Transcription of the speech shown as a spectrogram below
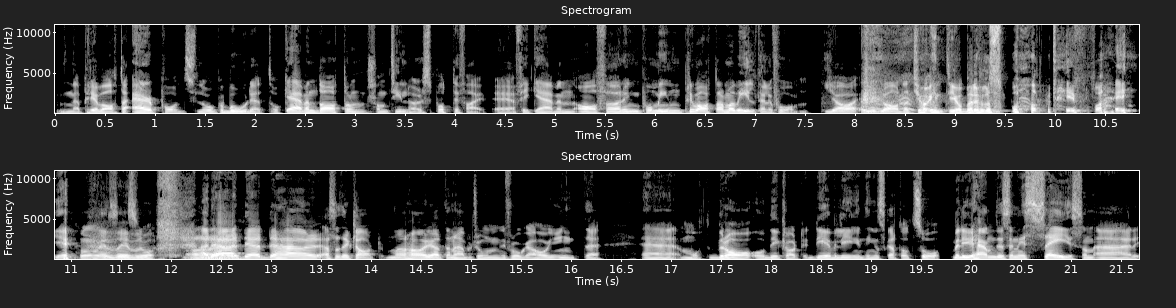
Mina privata airpods låg på bordet och även datorn som tillhör Spotify. Eh, Jag fick även avföring på min privata mobiltelefon. Jag är glad att jag inte jobbade på Spotify, om jag säger så. Det, här, det, det här, alltså det är klart, man hör ju att den här personen i fråga har ju inte eh, mått bra. Och det är klart, det är väl ingenting att skratta åt så. Men det är ju händelsen i sig som är...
